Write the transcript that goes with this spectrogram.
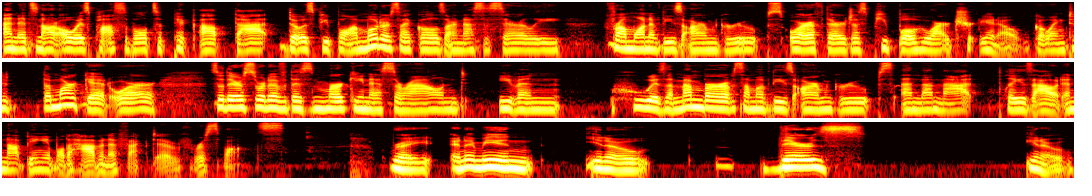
And it's not always possible to pick up that those people on motorcycles are necessarily from one of these armed groups or if they're just people who are you know going to the market or so there's sort of this murkiness around even who is a member of some of these armed groups and then that plays out and not being able to have an effective response right and i mean you know there's you know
